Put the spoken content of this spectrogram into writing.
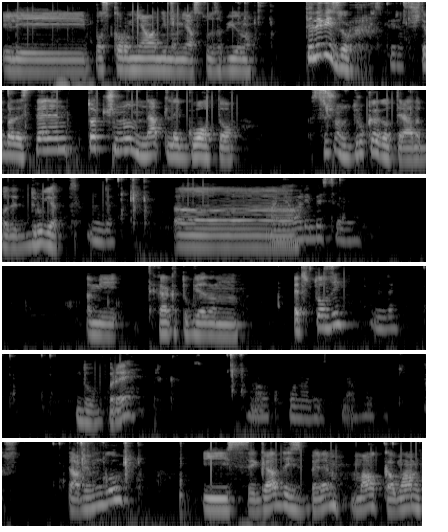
Или по-скоро няма да има място за бюро. Телевизор. Ще бъде стенен точно над леглото. Всъщност друг ъгъл трябва да бъде другият. Да. А... А няма ли без това? Ами, така като гледам... Ето този. Да. Добре. Малко по-надолу. Да, Ставям го. И сега да изберем малка лам...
